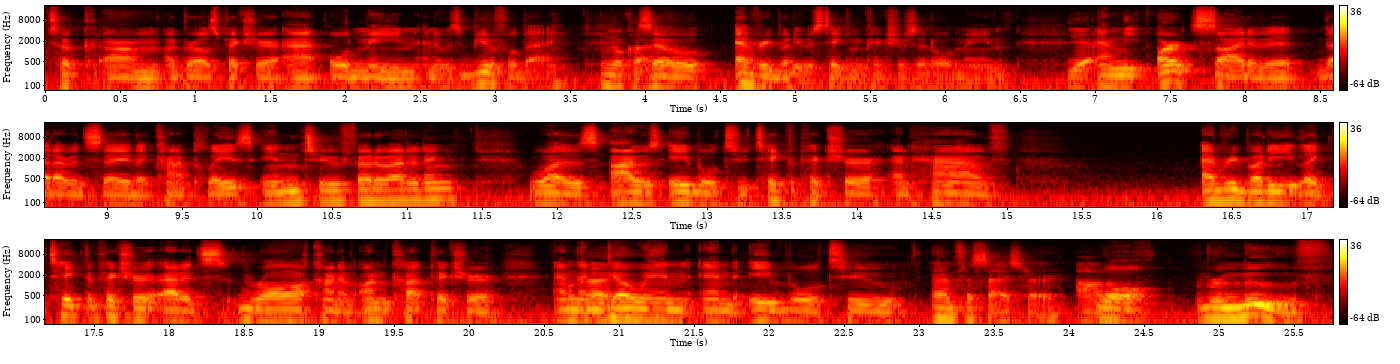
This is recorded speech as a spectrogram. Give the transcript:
took um, a girl's picture at Old Main, and it was a beautiful day. Okay. So everybody was taking pictures at Old Main. Yeah. And the art side of it that I would say that kind of plays into photo editing was I was able to take the picture and have everybody like take the picture at its raw kind of uncut picture and then go in and able to Emphasize her. Out of- remove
